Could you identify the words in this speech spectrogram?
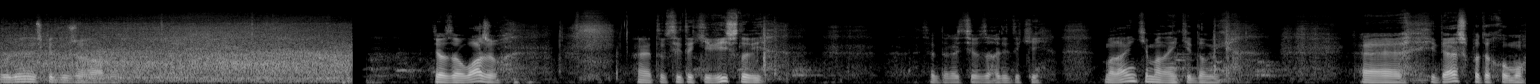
Будиночки дуже гарні. Я зауважив, е, тут всі такі вічливі. Це, до речі, взагалі такий маленький-маленький домик. Е, йдеш по такому,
